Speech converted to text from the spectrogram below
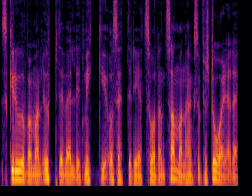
skruvar man upp det väldigt mycket och sätter det i ett sådant sammanhang så förstår jag det.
